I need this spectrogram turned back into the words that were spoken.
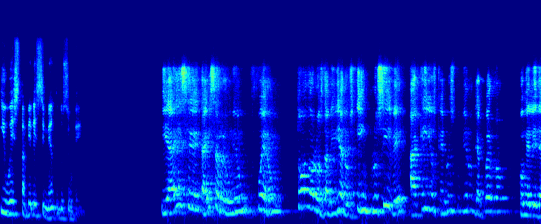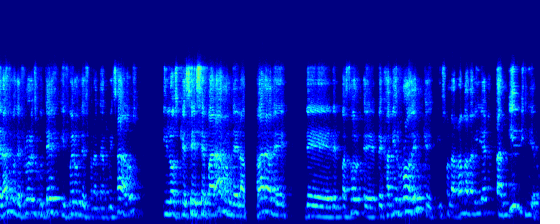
e o estabelecimento do seu reino. Y a, ese, a esa reunión fueron todos los davidianos, inclusive aquellos que no estuvieron de acuerdo con el liderazgo de Flores Cutef y fueron desfraternizados, y los que se separaron de la vara de, de- del pastor eh, Benjamín Roden, que hizo la rama davidiana, también vinieron.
